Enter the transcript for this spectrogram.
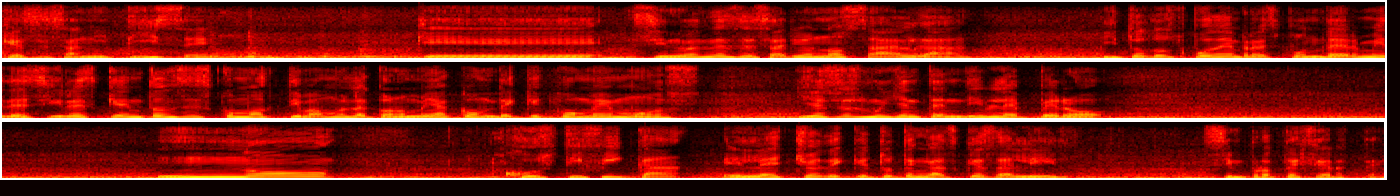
que se sanitice, que si no es necesario no salga. Y todos pueden responderme y decir, es que entonces, ¿cómo activamos la economía? ¿De qué comemos? Y eso es muy entendible, pero no justifica el hecho de que tú tengas que salir sin protegerte.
